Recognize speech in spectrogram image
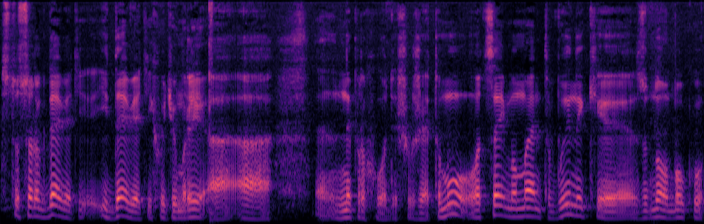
149 і- і 9, і хоч умри, а, а е, не проходиш уже. Тому оцей момент виник з одного боку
